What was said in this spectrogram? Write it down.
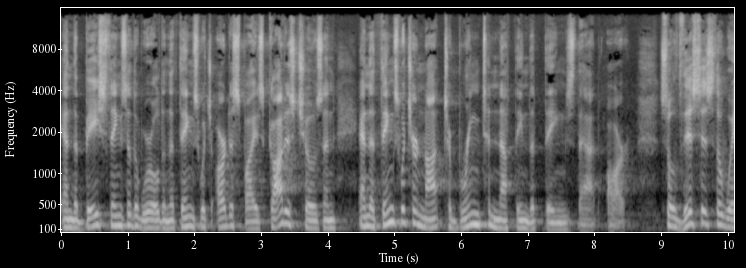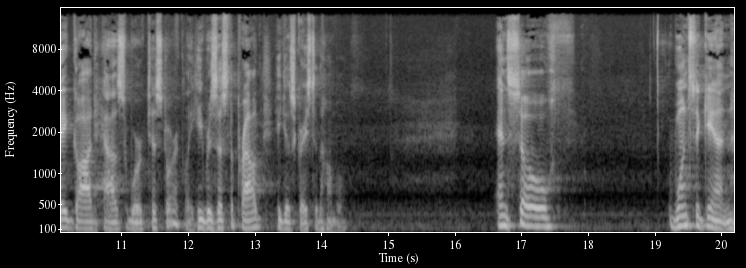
and the base things of the world and the things which are despised. God has chosen, and the things which are not to bring to nothing the things that are. So, this is the way God has worked historically. He resists the proud, He gives grace to the humble. And so, once again,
